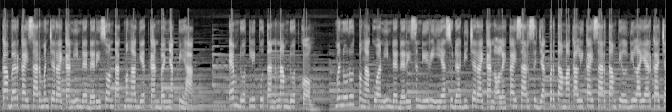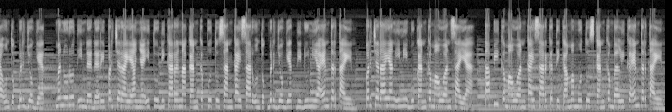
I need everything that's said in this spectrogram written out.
Kabar Kaisar menceraikan Indah Dari sontak mengagetkan banyak pihak m.liputan6.com. Menurut pengakuan Indah dari sendiri ia sudah diceraikan oleh Kaisar sejak pertama kali Kaisar tampil di layar kaca untuk berjoget. Menurut Indah dari perceraiannya itu dikarenakan keputusan Kaisar untuk berjoget di dunia entertain. Perceraian ini bukan kemauan saya, tapi kemauan Kaisar ketika memutuskan kembali ke entertain.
